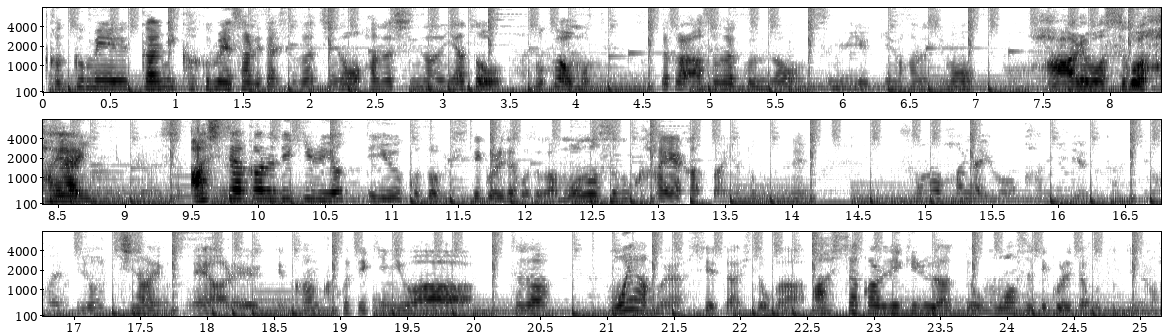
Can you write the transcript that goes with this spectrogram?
革命家に革命された人たちの話なんやと僕は思ってるだから浅田君の炭火焼きの話もはあれはすごい早いんよ。明日からできるよっていうことを見せてくれたことがものすごく早かったんやと思うんでね。その早いは漢字で言うとどっちの早い。どっちなんやろねあれ。って感覚的にはただもやもやしてた人が明日からできるやって思わせてくれたことっていうのは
